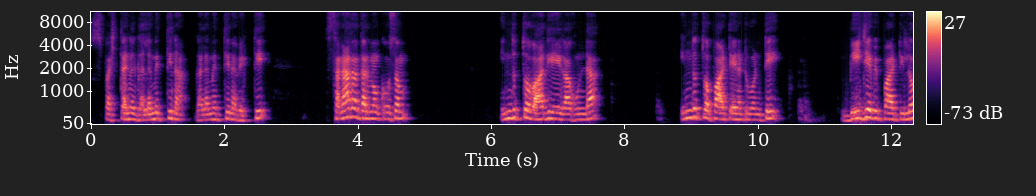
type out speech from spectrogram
స్పష్టంగా గలమెత్తిన గలమెత్తిన వ్యక్తి. సనాతన ధర్మం కోసం హిందుత్వవాదియే కాకుండా హిందుత్వ పార్టీ అయినటువంటి బీజేపీ పార్టీలో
